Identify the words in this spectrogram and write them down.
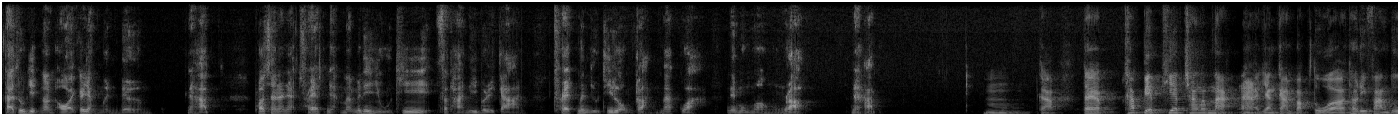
แต่ธุรกิจนอนออยก็ยังเหมือนเดิมนะครับ เพราะฉะนั้นเนี่ยเทรดเนี่ยมันไม่ได้อยู่ที่สถานีบริการเทรดมันอยู่ที่โรงกลั่นมากกว่าในมุมมองของเรานะครับอืมครับแต่ถ้าเปรียบเทียบช่างน้ำหนักอ่าอย่างการปรับตัวเท่าที่ฟังดู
